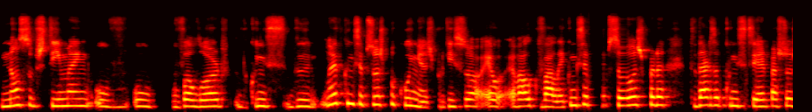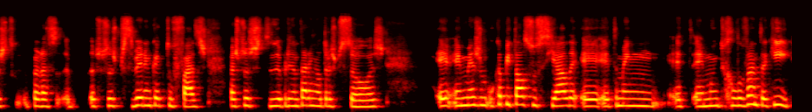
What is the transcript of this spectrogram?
não subestimem o, o o valor de conhecer, de, não é de conhecer pessoas pecunhas, porque isso é, é algo que vale, é conhecer pessoas para te dares a conhecer, para as pessoas, para as, as pessoas perceberem o que é que tu fazes, para as pessoas te apresentarem a outras pessoas. É, é mesmo, o capital social é, é também é, é, muito relevante aqui.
